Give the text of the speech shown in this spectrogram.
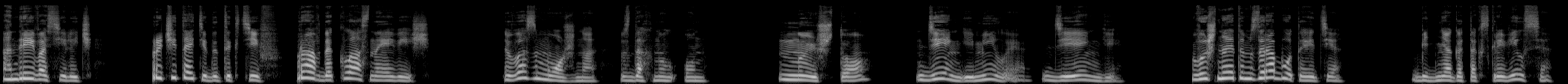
«Андрей Васильевич, прочитайте детектив. Правда, классная вещь». «Возможно», — вздохнул он. «Ну и что? Деньги, милая, деньги. Вы ж на этом заработаете», Бедняга так скривился,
